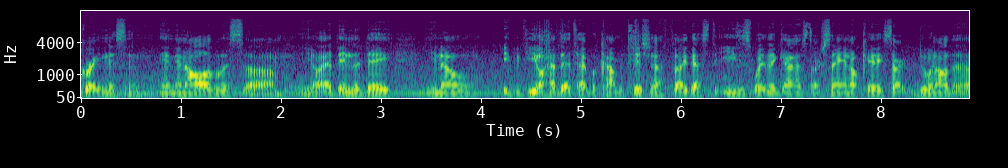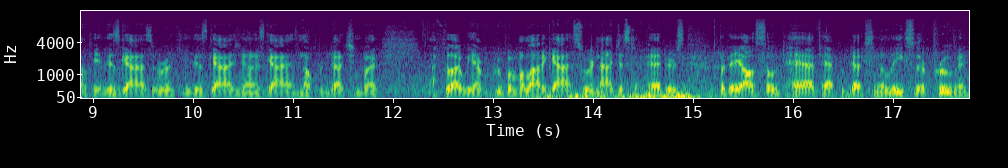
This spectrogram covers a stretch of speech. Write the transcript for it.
greatness in, in, in, all of us. Um, you know, at the end of the day, you know, if, if, you don't have that type of competition, I feel like that's the easiest way that guys start saying, okay, they start doing all the, okay, this guy's a rookie, this guy's young, this guy has no production. But I feel like we have a group of a lot of guys who are not just competitors, but they also have had production in the league, so they're proven.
